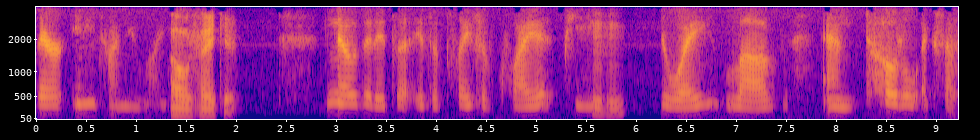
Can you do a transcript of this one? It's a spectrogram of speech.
there anytime you like. Oh, thank you. Know that it's a it's a place of quiet, peace, hmm joy, love, and total acceptance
